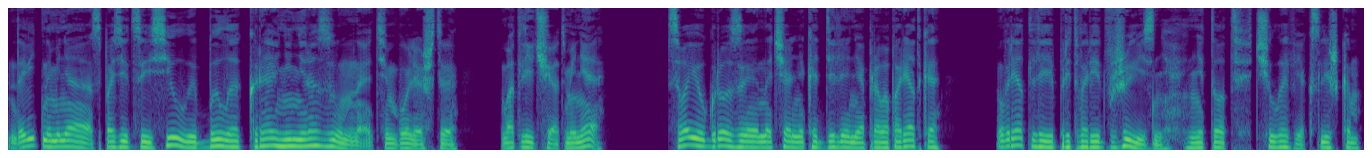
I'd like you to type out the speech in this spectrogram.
Давить на меня с позиции силы было крайне неразумно, тем более что, в отличие от меня, свои угрозы начальник отделения правопорядка вряд ли притворит в жизнь не тот человек, слишком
